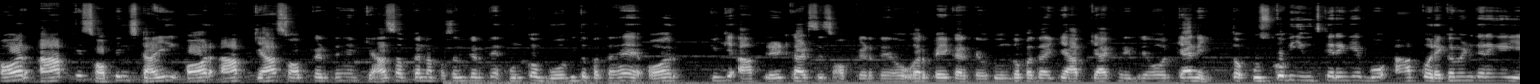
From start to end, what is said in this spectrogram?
और आपके शॉपिंग स्टाइल और आप क्या शॉप करते हैं, क्या शॉप करना पसंद करते हैं, उनको वो भी तो पता है, और क्योंकि आप क्रेडिट कार्ड से शॉप करते हो और पे करते हो तो उनको पता है कि आप क्या खरीद रहे हो और क्या नहीं। तो उसको भी यूज़ करेंगे, वो आपको रेकमेंड करेंगे ये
